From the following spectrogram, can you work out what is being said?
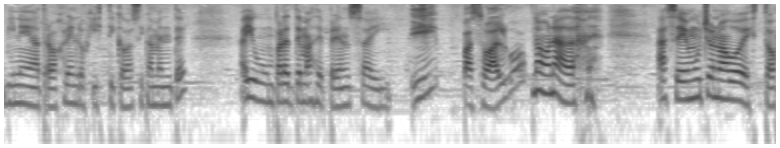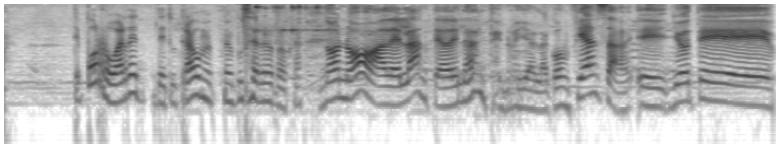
Vine a trabajar en logística, básicamente. Hay un par de temas de prensa y... ¿Y pasó algo? No, nada. Hace mucho no hago esto. ¿Te puedo robar de, de tu trago? Me, me puse re roja. No, no, adelante, adelante, no ya la confianza. Eh, yo te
